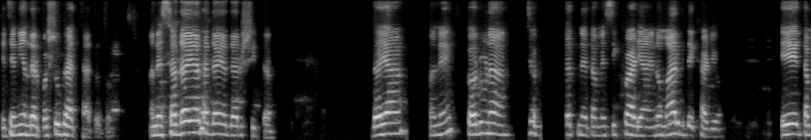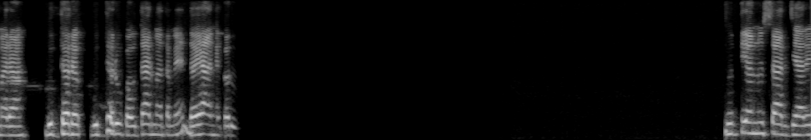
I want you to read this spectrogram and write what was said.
કે જેની અંદર પશુઘાત થતો હતો. અને સદય હૃદય દર્શિત. દયા અને કરુણા જગતને તમે શીખવાડ્યા, એનો માર્ગ દેખાડ્યો. એ તમારા બુદ્ધ બુદ્ધ રૂપ અવતારમાં તમે દયા અને કરુણા સ્મૃતિ અનુસાર જ્યારે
